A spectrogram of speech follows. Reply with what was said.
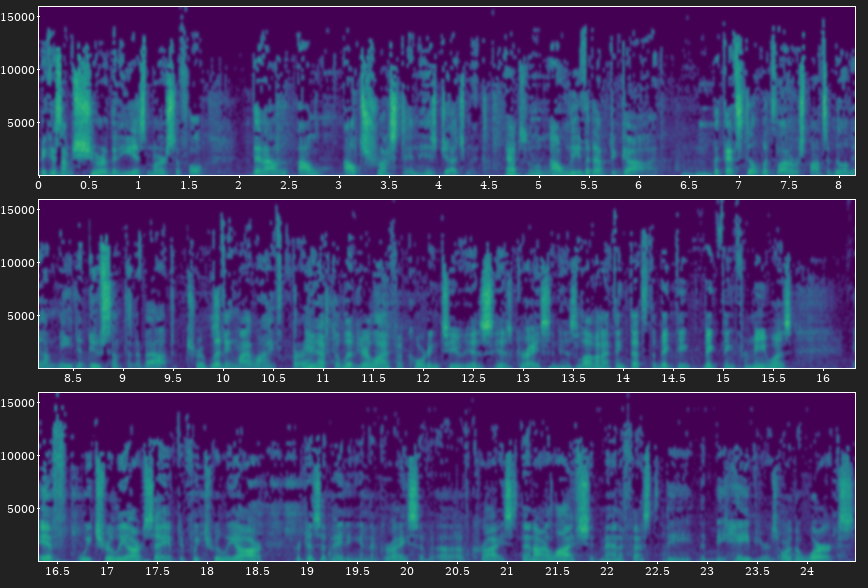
because I'm sure that He is merciful, then I'll I'll I'll trust in His judgment. Absolutely. I'll leave it up to God. Mm-hmm. But that still puts a lot of responsibility on me to do something about True. living my life. Correct. You have to live your life according to his his grace and his love, and I think that's the big thing, big thing for me was if we truly are saved, if we truly are participating in the grace of, uh, of Christ, then our life should manifest the the behaviors or the works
